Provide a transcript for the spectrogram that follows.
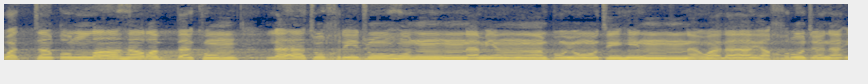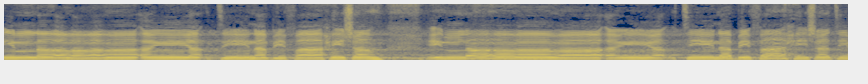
واتقوا الله ربكم لا تخرجوهن من بيوتهن ولا يخرجن إلا أن يأتين بفاحشة إلا أن يأتين بفاحشة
